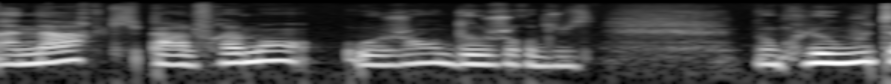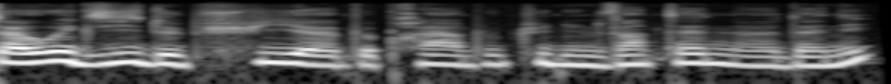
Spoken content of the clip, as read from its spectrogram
un art qui parle vraiment aux gens d'aujourd'hui. Donc le Wu Tao existe depuis à peu près un peu plus d'une vingtaine d'années.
